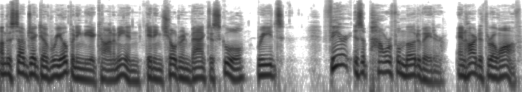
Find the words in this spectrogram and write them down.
on the subject of reopening the economy and getting children back to school reads Fear is a powerful motivator and hard to throw off.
